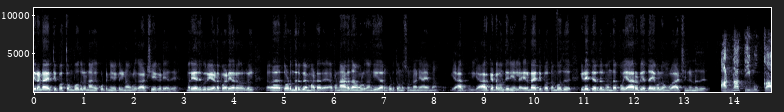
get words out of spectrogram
இரண்டாயிரத்தி பத்தொம்போதில் நாங்கள் கூட்டணி வைக்கலன்னா உங்களுக்கு ஆட்சியே கிடையாது. மரியாதைக்குரிய எடப்பாடியார் அவர்கள் தொடர்ந்து இருக்கவே மாட்டார். அப்போ நாங்கள் தான் உங்களுக்கு அங்கீகாரம் கொடுத்தோன்னு சொன்னால் நியாயமா? யார் யார் கேட்டாலும் தெரியல இரண்டாயிரத்தி பத்தொம்போது இடைத்தேர்தல் வந்தப்போ யாருடைய தயவில் உங்கள் ஆட்சி நின்னுது? அதிமுக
